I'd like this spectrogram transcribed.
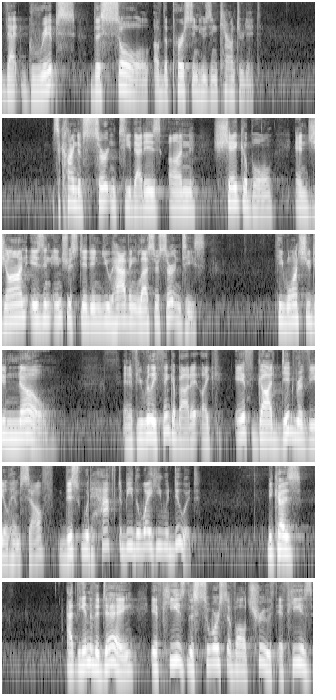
that grips the soul of the person who's encountered it. It's a kind of certainty that is unshakable, and John isn't interested in you having lesser certainties. He wants you to know. And if you really think about it, like if God did reveal himself, this would have to be the way he would do it. Because at the end of the day, if he is the source of all truth, if he is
